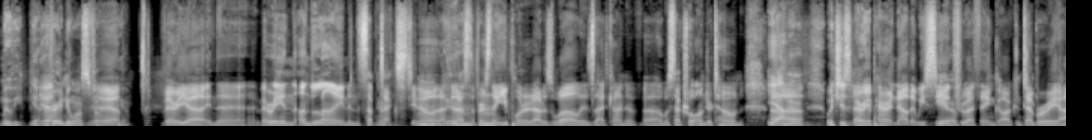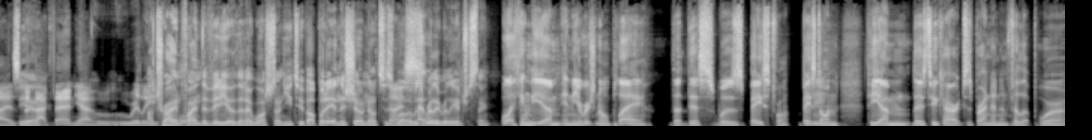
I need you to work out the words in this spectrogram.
movie. Yeah, Yeah. a very nuanced Yeah, film. yeah. Yeah. very uh in the very in underline in the subtext you know Mm, and i think that's the 1st Mm. thing you pointed out as well is that kind of uh, homosexual undertone Yeah. uh, Yeah. which is very apparent now that we see Yeah. it through i think our contemporary eyes but Yeah. back then yeah who who really I'll try and find the video that I watched on YouTube. I'll put it in the show notes as well. It was really, really interesting. Well, I think the um in the original play that this was based on based Mhm. on the um those two characters Brandon and Philip were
